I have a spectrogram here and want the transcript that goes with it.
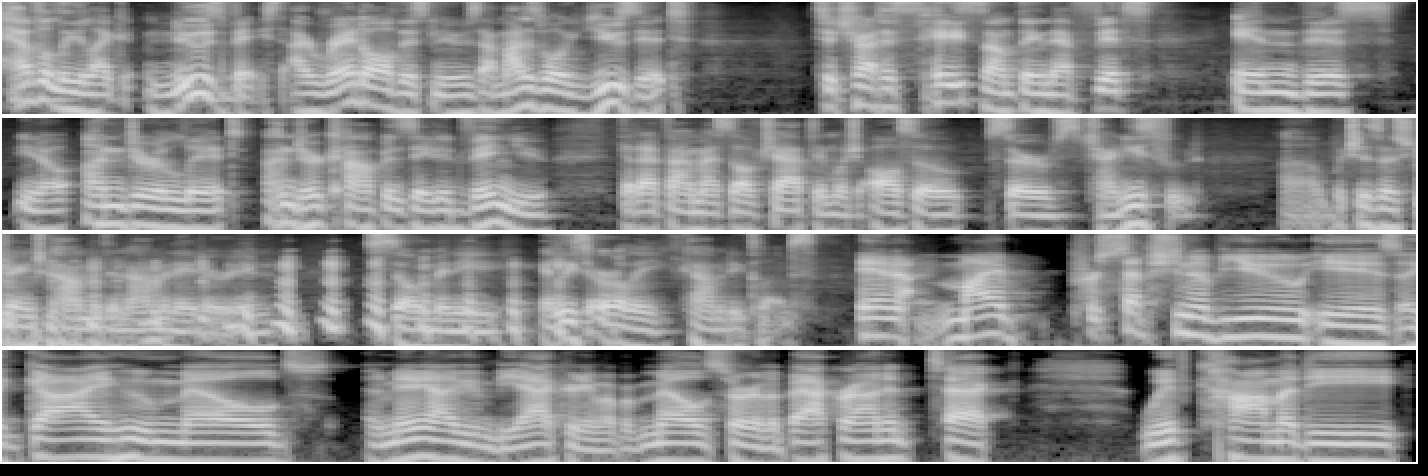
heavily like news based. I read all this news. I might as well use it to try to say something that fits in this, you know, underlit, undercompensated venue that I find myself trapped in, which also serves Chinese food, uh, which is a strange common denominator in so many, at least early comedy clubs. And my perception of you is a guy who melds, and maybe not even be accurate anymore, but melds sort of a background in tech with comedy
